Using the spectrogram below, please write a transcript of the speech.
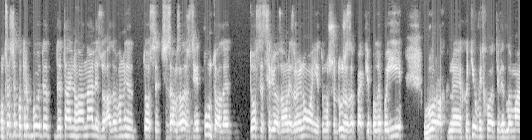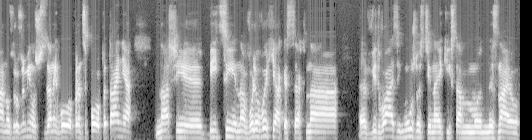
Ну, це ще потребує детального аналізу, але вони досить залежить від пункту, але досить серйозно вони зруйновані, тому що дуже запеклі були бої. Ворог не хотів відходити від Лиману. Зрозуміло, що для них було принципове питання. Наші бійці на вольових якостях, на відвазі, мужності, на якихось там не знаю.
